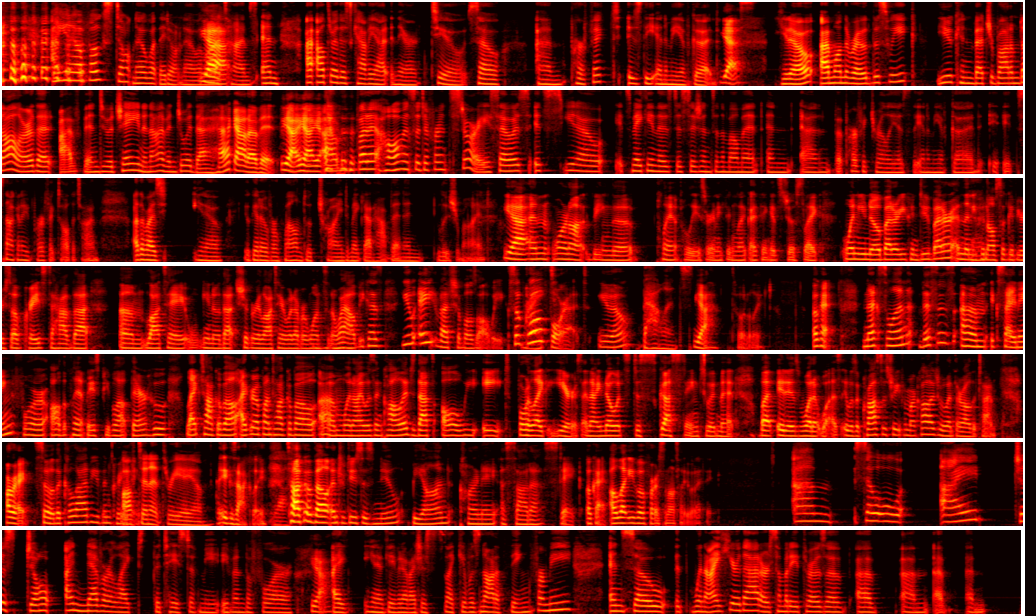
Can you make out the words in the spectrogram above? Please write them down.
I, you know, folks don't know what they don't know a lot of times. And I, I'll throw this caveat in there too. So, um, perfect is the enemy of good. yes You know, I'm on the road this week. You can bet your bottom dollar that I've been to a chain and I've enjoyed the heck out of it. yeah yeah yeah Um, but at home, it's a different story. So it's it's you know it's making those decisions in the moment, and and but perfect really is the enemy of good. It, it's not going to be perfect all the time, otherwise, you know, you'll get overwhelmed with trying to make that happen and lose your mind. Yeah, and we're not being the plant police or anything like I think it's just like when you know better you can do better and then you can also give yourself grace to have that um, latte, you know, that sugary latte or whatever once in a while because you ate vegetables all week. So go Mm-hmm. Right. for it, you know? Balance. Yeah, totally. Okay, next one. This is um, exciting for all the plant based people out there who like Taco Bell. I grew up on Taco Bell um, when I was in college. That's all we ate for like years. And I know it's disgusting to admit, but it is what it was. It was across the street from our college. We went there all the time. All right, so the collab you've been craving. Often at 3 a.m. Exactly. Yeah. Taco Bell introduces new Beyond Carne Asada steak. Okay, I'll let you go first and I'll tell you what I think. Um, so I just don't I never liked the taste of meat even before Yeah. I you know gave it up. I just like it was not a thing for me. And so when I hear that or somebody throws a a um a, a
